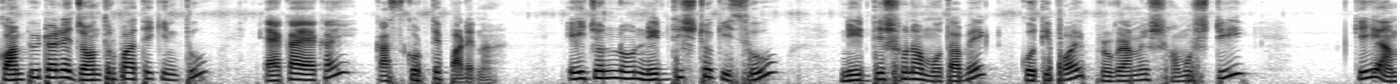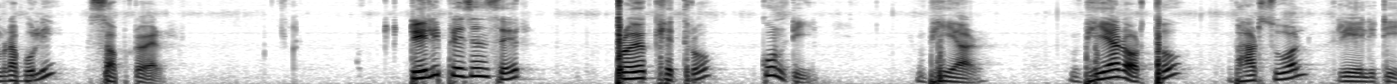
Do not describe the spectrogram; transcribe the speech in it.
কম্পিউটারের যন্ত্রপাতি কিন্তু একা একাই কাজ করতে পারে না। এই জন্য নির্দিষ্ট কিছু নির্দেশনা মোতাবেক কতিপয় প্রোগ্রামের সমষ্টিকেই আমরা বলি সফটওয়্যার। টেলিপ্রেজেন্সের প্রয়োগ ক্ষেত্র কোনটি? ভিআর। ভিআর অর্থ ভার্চুয়াল রিয়েলিটি।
